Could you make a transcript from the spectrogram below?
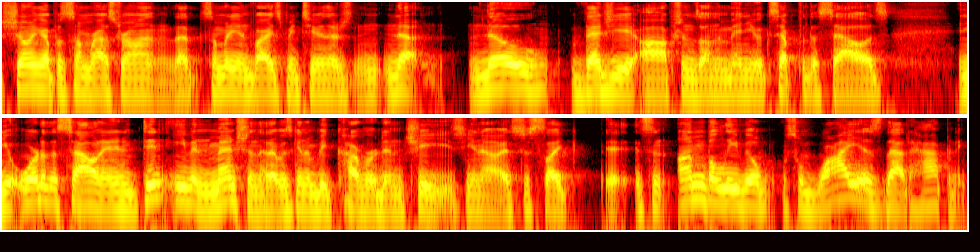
showing up at some restaurant that somebody invites me to, and there's no, no veggie options on the menu except for the salads. And you order the salad, and it didn't even mention that it was going to be covered in cheese. You know, it's just like it's an unbelievable. So why is that happening?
